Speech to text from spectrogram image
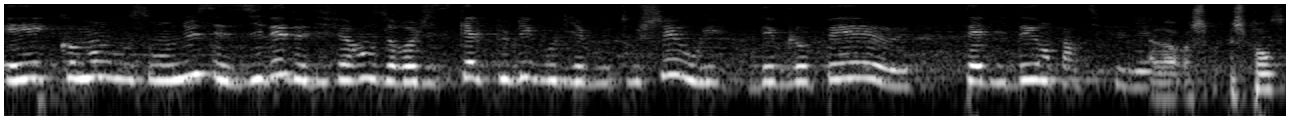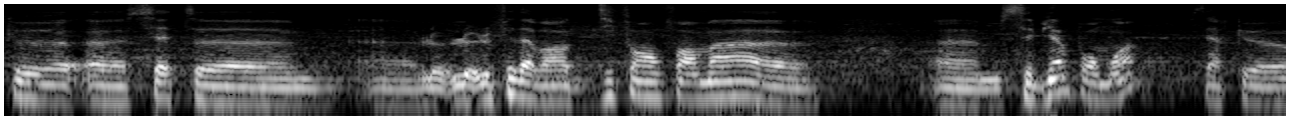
et comment vous sont venues ces idées de différence de registre? Quel public vouliez-vous toucher ou développer euh, telle idée en particulier? Alors, je, je pense que euh, cette, euh, le, le fait d'avoir différents formats, c'est bien pour moi. C'est-à-dire que euh,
